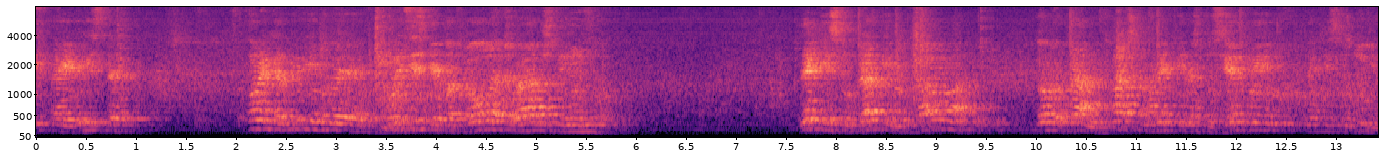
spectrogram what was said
na cesti, a i vi ste, ponekad vidim policijske patrole u različitim uniformama. Neki su u kratkim rukavama, dobro pravnim hlačama, neki nešto svjetlijim, neki su dugi.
